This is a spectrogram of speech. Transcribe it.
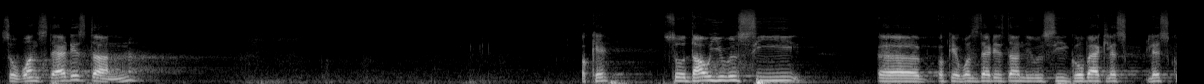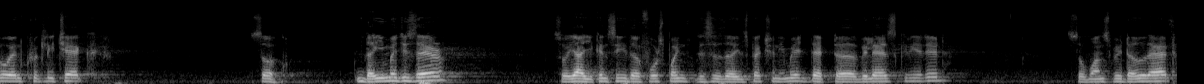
So once that is done, okay, so now you will see uh, okay, once that is done, you will see, go back, let's, let's go and quickly check. So the image is there. So yeah, you can see the Forcepoint. This is the inspection image that uh, Ville has created. So once we do that,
